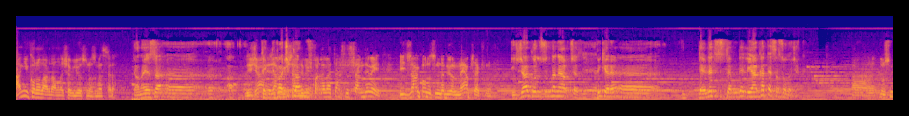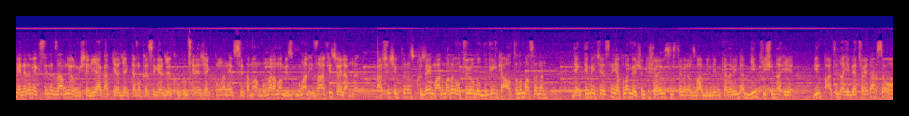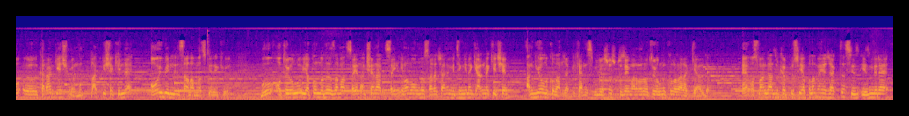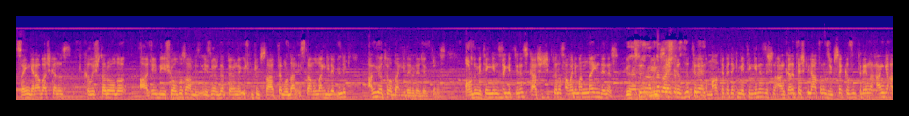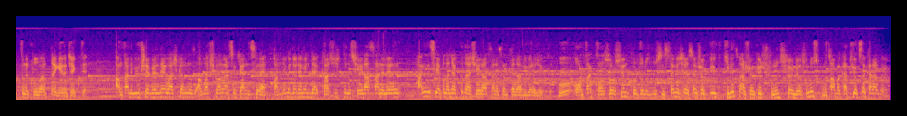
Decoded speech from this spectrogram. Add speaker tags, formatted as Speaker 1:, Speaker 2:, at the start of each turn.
Speaker 1: Hangi konularda anlaşabiliyorsunuz mesela?
Speaker 2: Anayasa e, e,
Speaker 1: Rica
Speaker 2: teklifi
Speaker 1: güçlendirilmiş parlamenter sistem demeyin. İcra konusunda diyorum ne yapacaksınız?
Speaker 2: İcra konusunda ne yapacağız? Bir kere e, devlet sisteminde liyakat esas olacak.
Speaker 1: Dursun Bey ne demek istediğinizi anlıyorum. İşte liyakat gelecek, demokrasi gelecek, hukuk gelecek. Bunların hepsi tamam. Bunlar ama biz bunlar izafi söylemler. Karşı çıktığınız Kuzey Marmara Otoyolu bugünkü altılı masanın denklemi içerisinde yapılamıyor. Çünkü şöyle bir sisteminiz var bildiğim kadarıyla. Bir kişi dahi, bir parti dahi veto ederse o e, karar geçmiyor. Mutlak bir şekilde oy birliği sağlanması gerekiyor. Bu otoyolu yapılmadığı zaman Sayın Akşener, Sayın İmamoğlu Saraçhane mitingine gelmek için hangi yolu kullanacaktı? Kendisi biliyorsunuz Kuzey Marmara Otoyolu'nu kullanarak geldi. E, Osman Gazi Köprüsü yapılamayacaktı. Siz İzmir'e Sayın Genel Başkanınız Kılıçdaroğlu acil bir iş olduğu zaman biz İzmir depremine 3,5 saatte buradan İstanbul'dan gidebildik. Hangi otoyoldan gidebilecektiniz? Ordu mitinginize gittiniz, karşı çıktığınız havalimanına indiniz. Yüksek,
Speaker 2: programına
Speaker 1: yüksek hızlı tren, Maltepe'deki mitinginiz için Ankara teşkilatınız yüksek hızlı trenin hangi hattını kullanıp da gelecekti? Antalya Büyükşehir Belediye Başkanınız Allah şifa versin kendisine. Pandemi döneminde karşı çıktığınız şehir hastanelerinin hangisi yapılacaktı da şehir hastanesinin tedavi görecekti? Bu ortak konsorsiyum kurduğunuz bu sistem içerisinde çok büyük kilit var. Çünkü şunu söylüyorsunuz mutabakat yoksa karar da yok.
